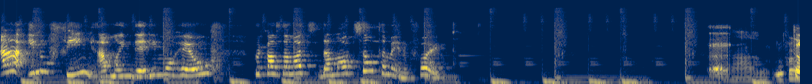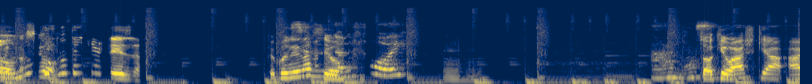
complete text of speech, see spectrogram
Ah, e no fim, a mãe dele morreu por causa da, da maldição também, não foi? Ah, não então, não, tem, não tenho certeza. Foi quando ele Se nasceu. Engano, foi. Uhum. Ah, nossa. Só que eu acho que a, a,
